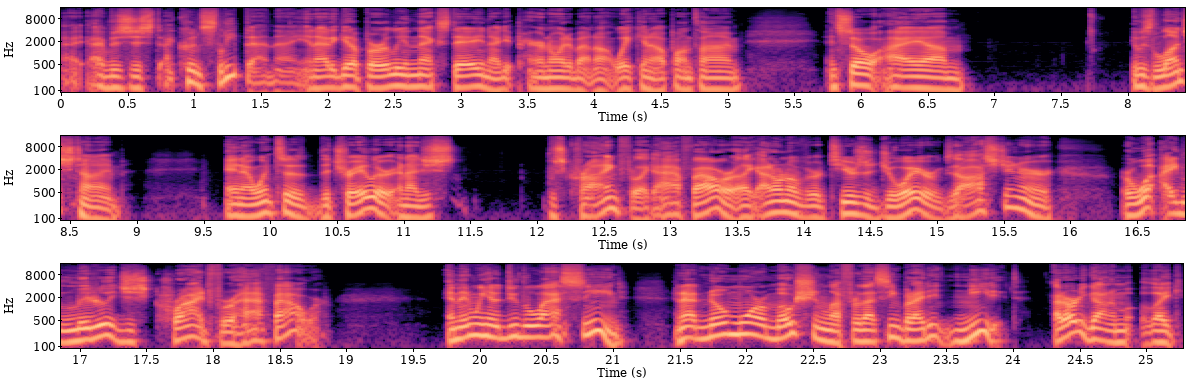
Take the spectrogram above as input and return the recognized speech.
I, I, was just I couldn't sleep that night, and I had to get up early the next day, and I get paranoid about not waking up on time, and so I um it was lunchtime, and I went to the trailer, and I just was crying for like a half hour, like I don't know if it were tears of joy or exhaustion or or what. I literally just cried for a half hour, and then we had to do the last scene, and I had no more emotion left for that scene, but I didn't need it. I'd already gotten like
